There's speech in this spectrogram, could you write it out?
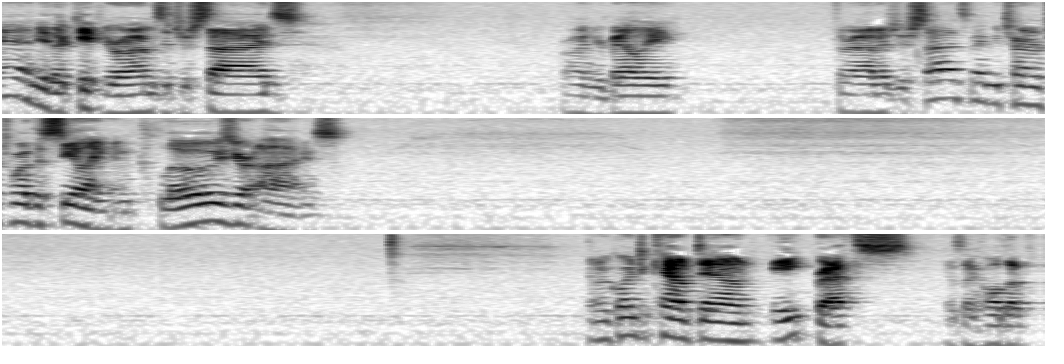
And either keep your arms at your sides or on your belly. They're out at your sides, maybe turn them toward the ceiling and close your eyes. And I'm going to count down eight breaths as I hold up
